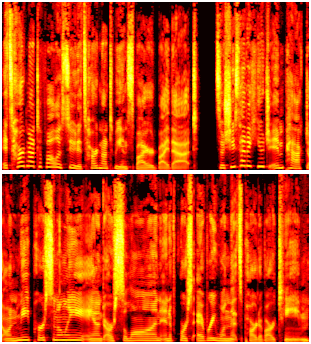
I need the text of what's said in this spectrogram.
it's hard not to follow suit. It's hard not to be inspired by that. So she's had a huge impact on me personally and our salon, and of course, everyone that's part of our team.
